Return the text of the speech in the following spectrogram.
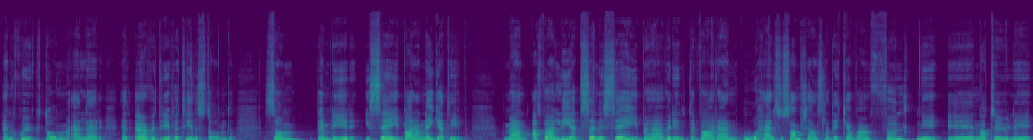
en sjukdom eller ett överdrivet tillstånd som den blir i sig bara negativ. Men att vara ledsen i sig behöver inte vara en ohälsosam känsla. Det kan vara en fullt ny, eh, naturlig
